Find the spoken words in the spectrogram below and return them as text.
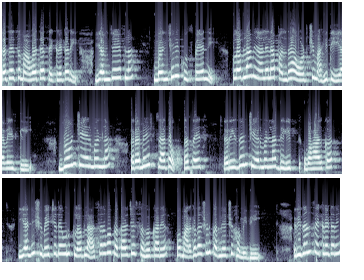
तसेच मावळत्या सेक्रेटरी एम जे एफला मंजिरी खुसपे यांनी क्लबला मिळालेल्या पंधरा अवॉर्डची माहिती यावेळी दिली. झोन चेअरमनला रमेश जाधव तसेच रिजन चेअरमनला दिलीप वहाळकर यांनी शुभेच्छा देऊन क्लबला सर्व प्रकारचे सहकार्य व मार्गदर्शन करण्याची हमी दिली. रिजन सेक्रेटरी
